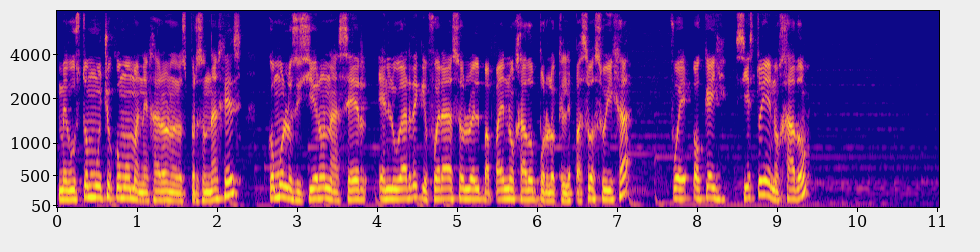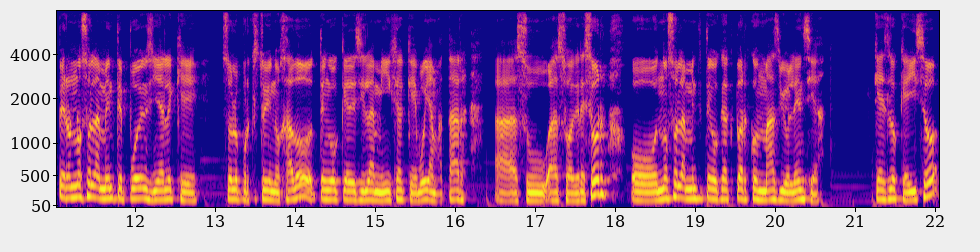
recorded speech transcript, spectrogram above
Me gustó mucho cómo manejaron a los personajes, cómo los hicieron hacer, en lugar de que fuera solo el papá enojado por lo que le pasó a su hija, fue, ok, si estoy enojado, pero no solamente puedo enseñarle que solo porque estoy enojado tengo que decirle a mi hija que voy a matar a su, a su agresor, o no solamente tengo que actuar con más violencia. ¿Qué es lo que hizo?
